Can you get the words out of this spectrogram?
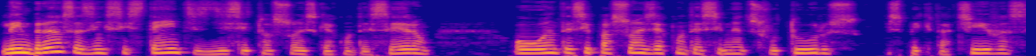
lembranças insistentes de situações que aconteceram ou antecipações de acontecimentos futuros, expectativas,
